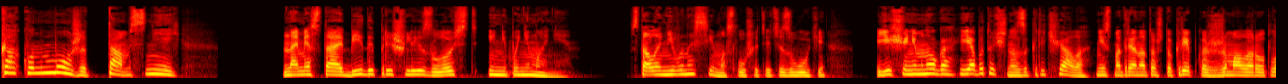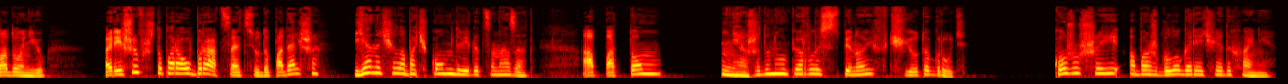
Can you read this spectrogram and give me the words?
Как он может там с ней? На место обиды пришли злость и непонимание. Стало невыносимо слушать эти звуки. Еще немного я бы точно закричала, несмотря на то, что крепко сжимала рот ладонью. Решив, что пора убраться отсюда подальше, я начала бочком двигаться назад, а потом неожиданно уперлась спиной в чью-то грудь. Кожу шеи обожгло горячее дыхание.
